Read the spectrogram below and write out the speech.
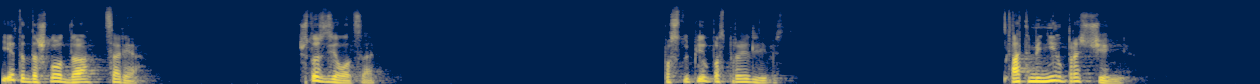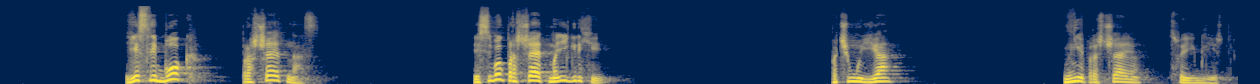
и это дошло до царя. Что сделал царь? Поступил по справедливости. Отменил прощение. Если Бог прощает нас, если Бог прощает мои грехи, Почему я не прощаю своих ближних?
